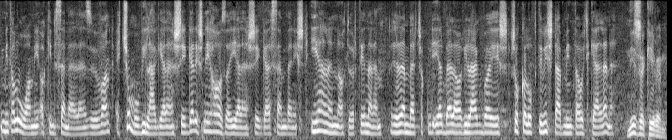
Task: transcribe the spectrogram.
mint a ló, ami akin szemellenző van, egy csomó világjelenséggel és néha hazai jelenséggel szemben is. Ilyen lenne a történelem, hogy az ember csak úgy él bele a világba, és sokkal optimistább, mint ahogy kellene? Nézze kérem,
